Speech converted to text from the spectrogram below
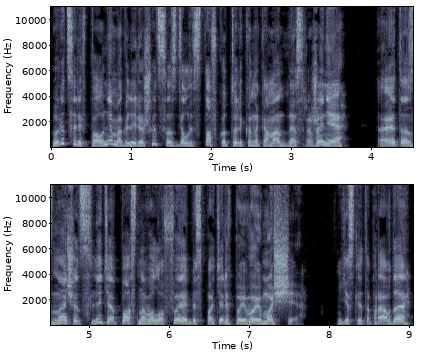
рыцари вполне могли решиться сделать ставку только на командное сражение, а это значит слить опасного Лофея без потерь в боевой мощи. Если это правда,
